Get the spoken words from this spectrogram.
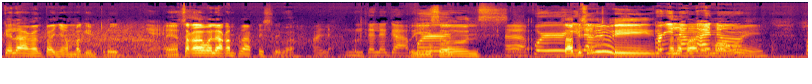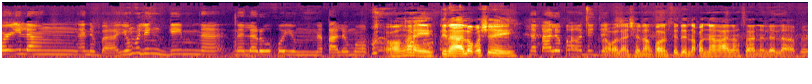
kailangan pa niyang mag-improve. Yes. Ayan. Saka wala kang practice, di ba? Wala, hindi talaga. For, Reasons. ah, for Sabi ilang, sa'yo eh. for ilang nakalabanin mo ano, ako eh. For ilang, ano ba, yung huling game na nalaro ko, yung natalo mo ako. Oo nga eh. Tinalo ko siya eh. natalo pa ako ni Judge. Nawalan siya ng confident. Ako na nga lang sana lalaban.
